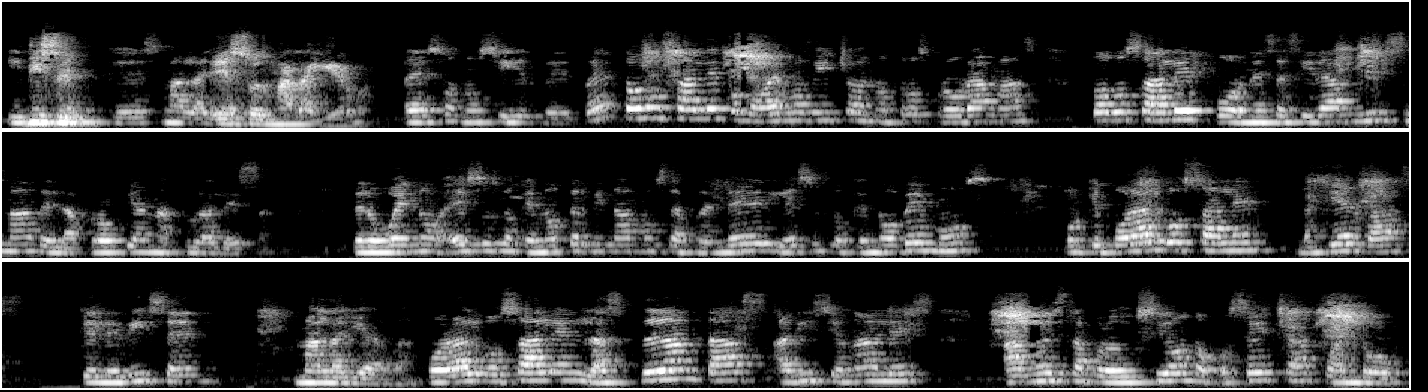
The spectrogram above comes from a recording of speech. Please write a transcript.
Y Dicen, que es mala hierba. eso es mala hierba. Eso no sirve. Pues, todo sale, como hemos dicho en otros programas, todo sale por necesidad misma de la propia naturaleza. Pero bueno, eso es lo que no terminamos de aprender y eso es lo que no vemos, porque por algo salen las hierbas que le dicen mala hierba. Por algo salen las plantas adicionales a nuestra producción o cosecha cuando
